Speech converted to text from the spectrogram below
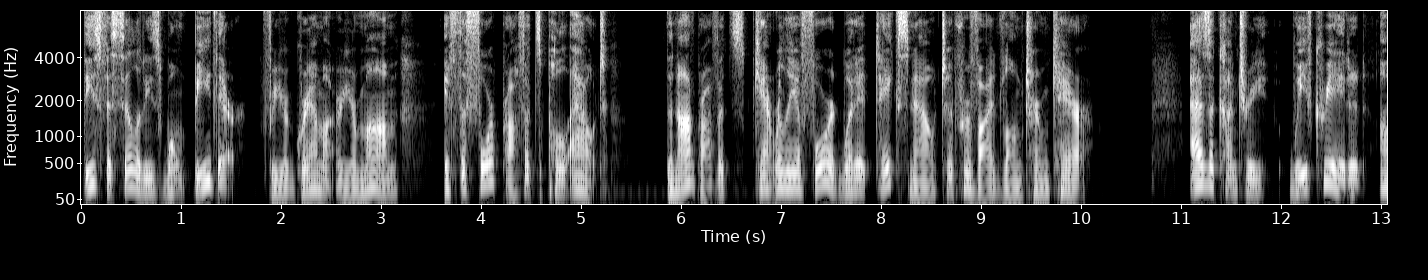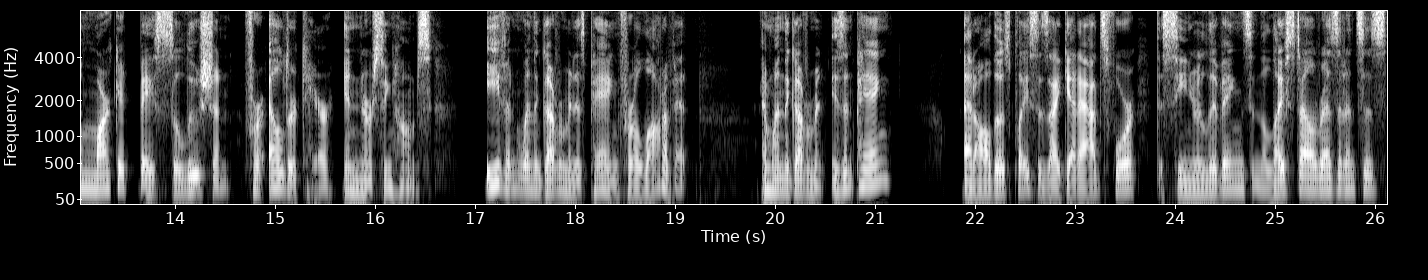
these facilities won't be there for your grandma or your mom if the for profits pull out. The nonprofits can't really afford what it takes now to provide long term care. As a country, we've created a market based solution for elder care in nursing homes, even when the government is paying for a lot of it. And when the government isn't paying, at all those places I get ads for, the senior livings and the lifestyle residences,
